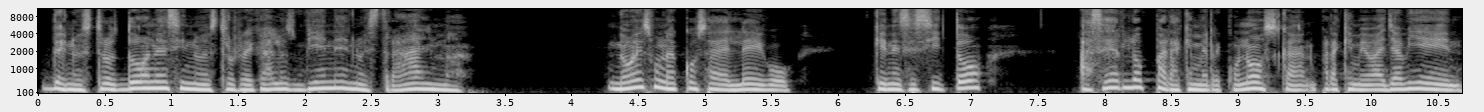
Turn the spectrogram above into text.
de nuestros dones y nuestros regalos viene de nuestra alma. No es una cosa del ego, que necesito hacerlo para que me reconozcan, para que me vaya bien,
